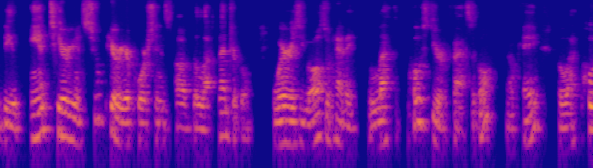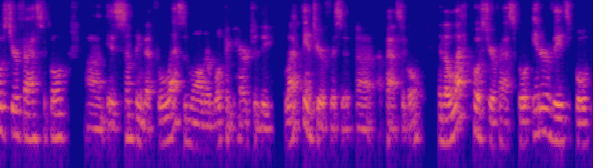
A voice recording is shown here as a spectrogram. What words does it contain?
the anterior and superior portions of the left ventricle. Whereas you also have a left posterior fascicle, okay? The left posterior fascicle um, is something that's less vulnerable compared to the left anterior uh, fascicle. And the left posterior fascicle innervates both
